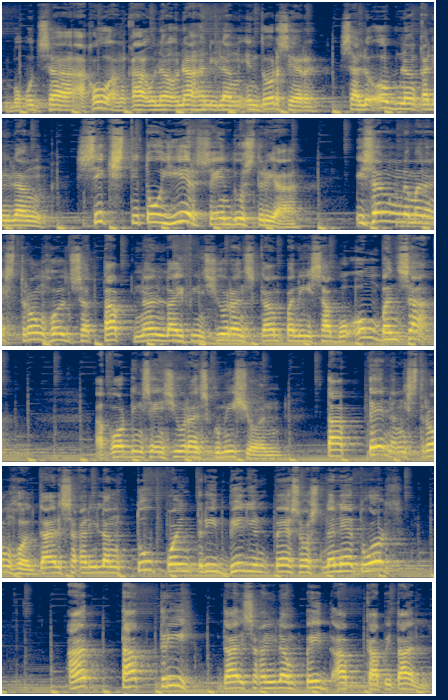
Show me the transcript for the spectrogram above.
Bukod sa ako ang kauna-unahan nilang endorser sa loob ng kanilang 62 years sa industriya, isa lang naman ang stronghold sa top non-life insurance company sa buong bansa. According sa Insurance Commission, top 10 ang stronghold dahil sa kanilang 2.3 billion pesos na net worth at top 3 dahil sa kanilang paid up capital.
